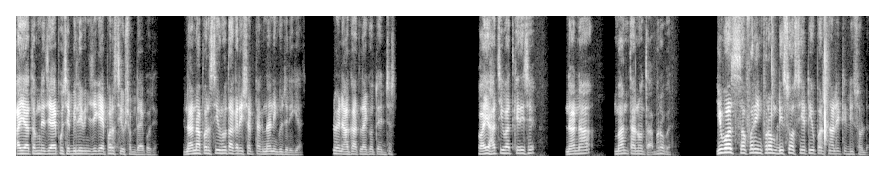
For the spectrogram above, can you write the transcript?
અહીંયા તમને જે આપ્યું છે બિલીવની જગ્યાએ પરસ્યુ શબ્દ આપ્યો છે. નાના પરસ્યુ નહોતા કરી શકતા કે નાની ગુજરી ગયા છે. એટલું એને આઘાત લાગ્યો તો એડજસ્ટ તો અહીંયા સાચી વાત કરી છે. નાના માનતા નહોતા, બરોબર? He was suffering from dissociative personality disorder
